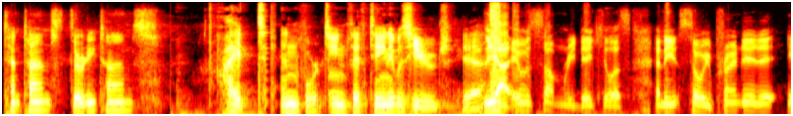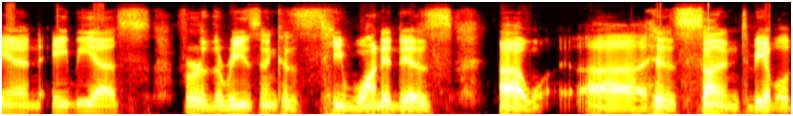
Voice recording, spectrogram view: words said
10 times 30 times I 10, 14, 15. It was huge. Yeah. yeah it was something ridiculous and he so he printed it in abs for the reason because he wanted his uh, uh, his son to be able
